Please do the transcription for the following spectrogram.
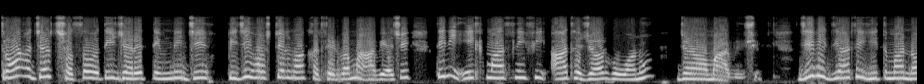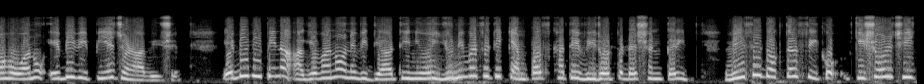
ત્રણ હજાર છસો હતી જ્યારે તેમને જે પીજી હોસ્ટેલમાં ખસેડવામાં આવ્યા છે, તેની એક માસની ફી આઠ હોવાનું જણાવવામાં આવ્યું છે. જે વિદ્યાર્થી હિતમાં ન હોવાનું એબીવીપીએ જણાવ્યું છે. એબીવીપીના આગેવાનો અને વિદ્યાર્થીનીઓએ યુનિવર્સિટી કેમ્પસ ખાતે વિરોધ પ્રદર્શન કરી, વીસી ડોક્ટર કિશોરસિંહ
